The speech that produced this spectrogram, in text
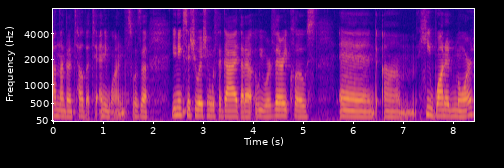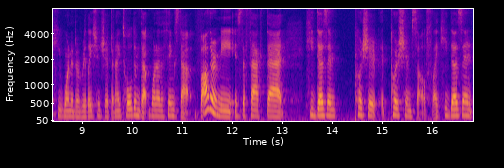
i'm not to tell that to anyone. This was a unique situation with a guy that I, uh, we were very close and um, he wanted more. He wanted a relationship. And i told him that one of the things that bother me is the fact that he doesn't push it push himself. Like he doesn't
